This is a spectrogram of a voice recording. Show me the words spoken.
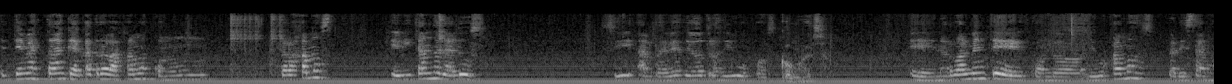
El tema está en que acá trabajamos con un... Trabajamos evitando la luz, ¿sí? al revés de otros dibujos. ¿Cómo es? Eh, normalmente cuando dibujamos realizamos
